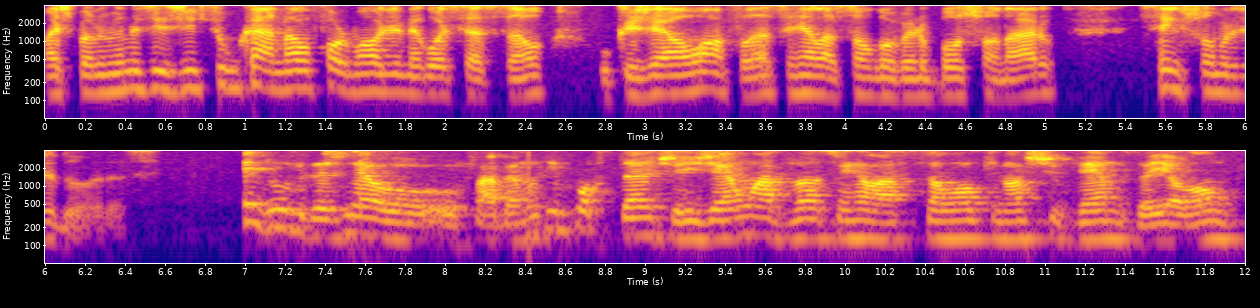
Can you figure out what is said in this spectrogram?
mas pelo menos existe um canal formal de negociação, o que já é um avanço em relação ao governo Bolsonaro, sem sombra de dúvidas. Sem dúvidas, né, o, Fábio? É muito importante, aí já é um avanço em relação ao que nós tivemos aí ao longo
